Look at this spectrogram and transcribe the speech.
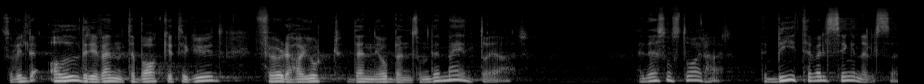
så vil det aldri vende tilbake til Gud før det har gjort den jobben som det er meint å gjøre. Det er det som står her. Det blir til velsignelse.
